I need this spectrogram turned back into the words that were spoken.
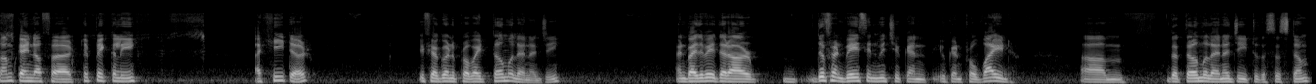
some kind of a typically a heater if you are going to provide thermal energy. And by the way there are different ways in which you can you can provide um, the thermal energy to the system.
